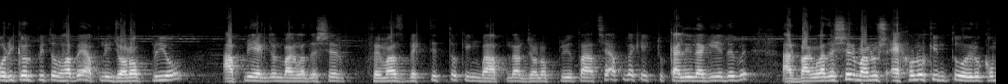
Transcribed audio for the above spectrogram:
পরিকল্পিতভাবে আপনি জনপ্রিয়, আপনি একজন বাংলাদেশের ফেমাস ব্যক্তিত্ব কিংবা আপনার জনপ্রিয়তা আছে, আপনাকে একটু কালি লাগিয়ে দেবে। আর বাংলাদেশের মানুষ এখনও কিন্তু ওইরকম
